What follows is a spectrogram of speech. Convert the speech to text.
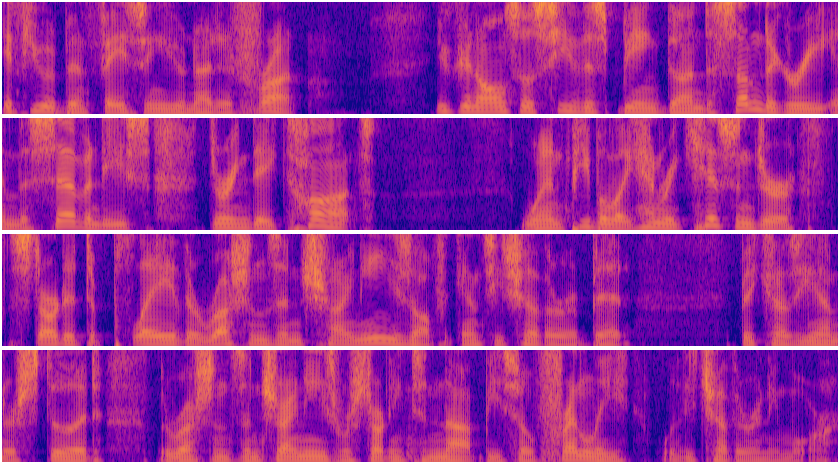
if you had been facing a united front. You can also see this being done to some degree in the 70s during detente when people like Henry Kissinger started to play the Russians and Chinese off against each other a bit because he understood the Russians and Chinese were starting to not be so friendly with each other anymore.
